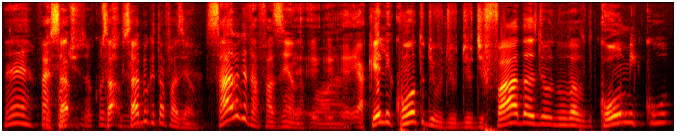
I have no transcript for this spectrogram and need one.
Né? Vai, sabe, continua, continua. sabe, o que está fazendo? Sabe o que está fazendo, é, é, é, Aquele conto de, de, de fadas, de, de, cômico,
